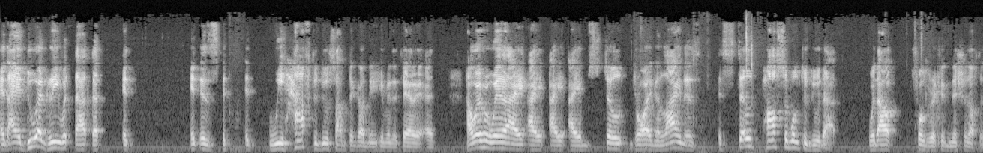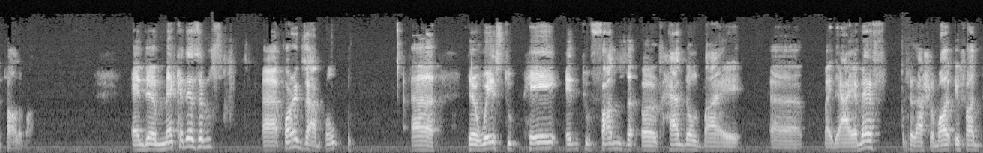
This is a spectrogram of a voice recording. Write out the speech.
And I do agree with that, that it it is it, it, we have to do something on the humanitarian end. However, where I, I, I, I am still drawing a line is it's still possible to do that without full recognition of the Taliban. And there are mechanisms, uh, for example, uh, there are ways to pay into funds that are handled by uh, by the IMF, International Monetary Fund,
